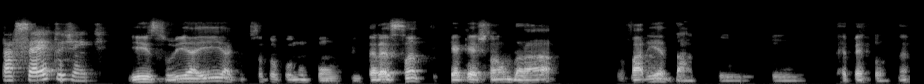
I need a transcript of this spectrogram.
Tá certo, gente? Isso, e aí você tocou num ponto interessante, que é a questão da variedade do, do repertório, né?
